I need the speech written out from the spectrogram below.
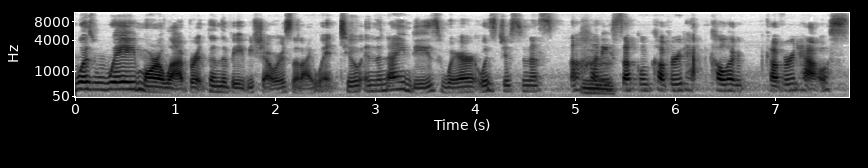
was way more elaborate than the baby showers that I went to in the '90s, where it was just in a, a mm. honeysuckle covered ha- color covered house,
